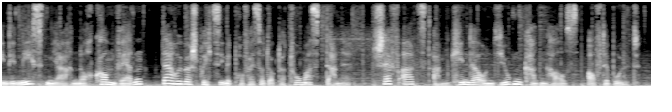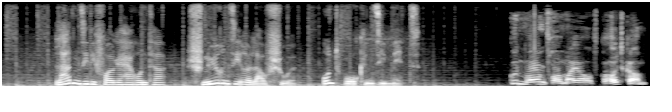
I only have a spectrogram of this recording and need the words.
in den nächsten Jahren noch kommen werden, darüber spricht sie mit Prof. Dr. Thomas Danne, Chefarzt am Kinder- und Jugendkrankenhaus auf der Bult. Laden Sie die Folge herunter, schnüren Sie Ihre Laufschuhe und walken Sie mit. Guten Morgen, Frau Meyerhoff-Holtkamp.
